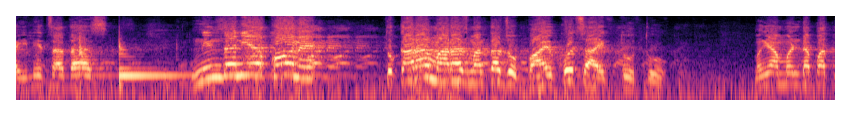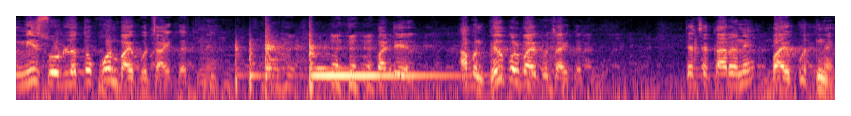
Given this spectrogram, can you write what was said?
बाईलेचा दास. निंदनीय कोण आहे? तुकाराम महाराज म्हणतात जो बायकोच ऐकतो तो. मग या मंडपात मी सोडलं तो कोण बायकोच ऐकत नाही? पाटील आपण बिलकुल बायकोच ऐकत नाही. त्याचं कारण आहे बायकोच नाही.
